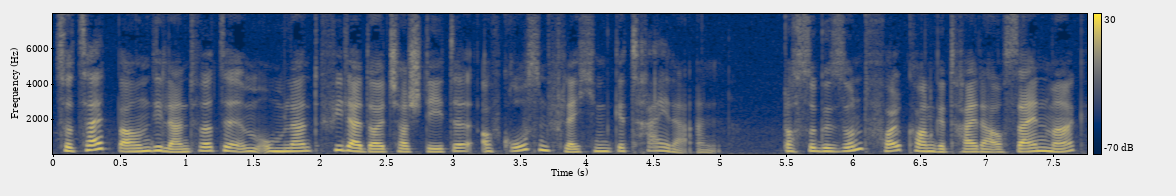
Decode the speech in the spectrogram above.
Zurzeit bauen die Landwirte im Umland vieler deutscher Städte auf großen Flächen Getreide an. Doch so gesund Vollkorngetreide auch sein mag,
